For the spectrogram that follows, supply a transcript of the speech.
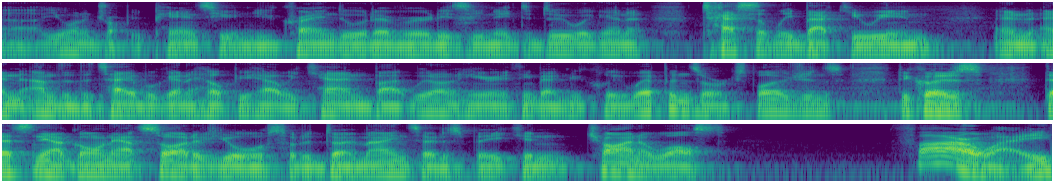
uh, you want to drop your pants here in Ukraine, do whatever it is you need to do. We're going to tacitly back you in and, and under the table, going to help you how we can. But we don't hear anything about nuclear weapons or explosions because that's now gone outside of your sort of domain, so to speak. And China, whilst far away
